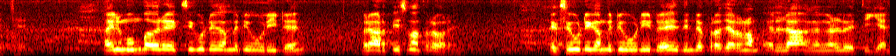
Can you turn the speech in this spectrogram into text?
വെച്ച്. അതിന് മുമ്പ് അവർ എക്സിക്യൂട്ടീവ് കമ്മിറ്റി കൂടിയിട്ട് ഒരു ആർ പി എസ് മാത്രമേ പറയുന്നത്. എക്സിക്യൂട്ടീവ് കമ്മിറ്റി കൂടിയിട്ട് ഇതിന്റെ പ്രചരണം എല്ലാ അംഗങ്ങളിലും എത്തിക്കാൻ.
